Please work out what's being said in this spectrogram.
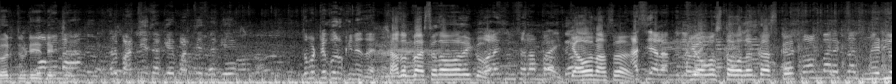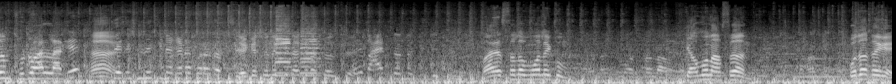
গরু দুটি দেখছেন ভাই আসসালামু আলাইকুম। ওয়ালাইকুম সালাম ভাই কেমন আছেন? আছি আলহামদুলিল্লাহ। কি অবস্থা বলেন তো আজকে? সোমবার একটা মিডিয়াম ছোট হাল লাগে হ্যাঁ। দেখে শুনে কেনাকাটা করা যাচ্ছে। দেখে শুনে কি চলছে। ভাইয়ের জন্য ভাই আসসালামু আলাইকুম। কেমন আছেন? কোথা থেকে?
